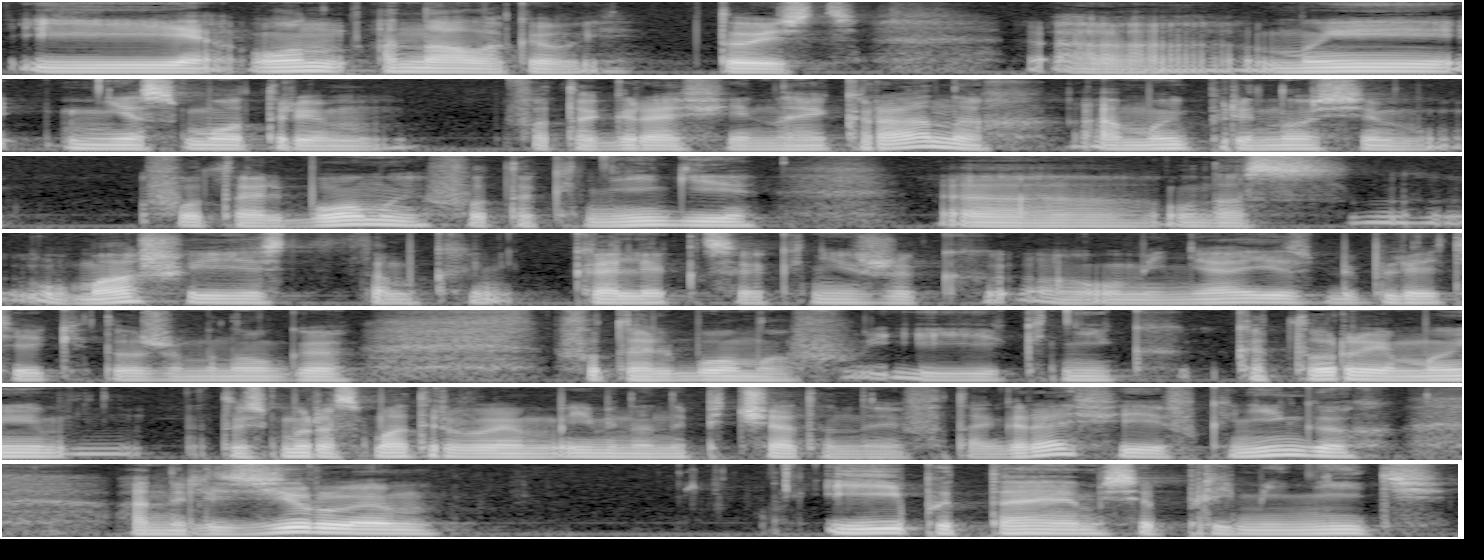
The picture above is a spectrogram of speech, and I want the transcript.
и он аналоговый. То есть мы не смотрим фотографии на экранах, а мы приносим фотоальбомы, фотокниги. Э, у нас, у Маши есть там коллекция книжек, а у меня есть в библиотеке тоже много фотоальбомов и книг, которые мы, то есть мы рассматриваем именно напечатанные фотографии в книгах, анализируем и пытаемся применить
